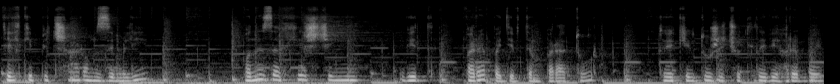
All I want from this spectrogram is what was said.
Тільки під шаром землі вони захищені від перепадів температур, до яких дуже чутливі гриби,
